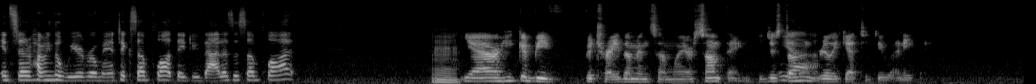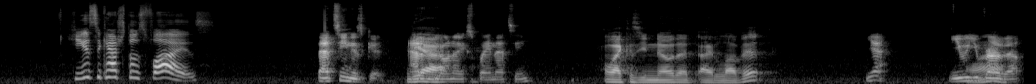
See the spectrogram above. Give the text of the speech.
instead of having the weird romantic subplot, they do that as a subplot. Hmm. Yeah, or he could be betray them in some way or something. He just Yeah. doesn't really get to do anything. He gets to catch those flies. That scene is good. Adam, Yeah. you want to explain that scene? Oh, Why? Because you know that I love it. Yeah, you you Wow. brought it up.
